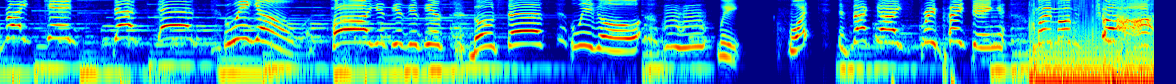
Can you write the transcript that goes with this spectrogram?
Right, kids? Downstairs we go. oh, yes, yes, yes, yes, downstairs we go. Mm-hmm. Wait, what? Is that guy spray painting my mom's car?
